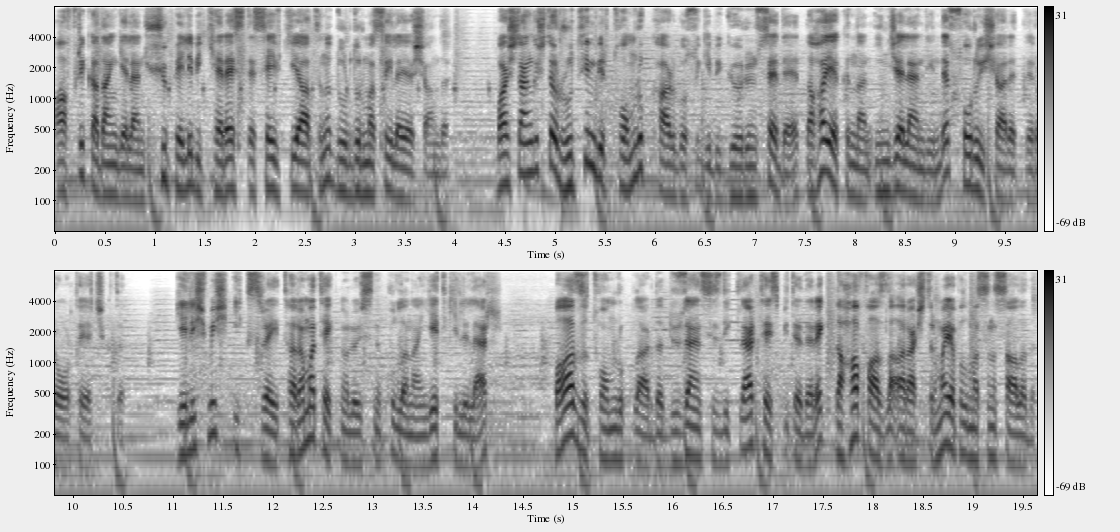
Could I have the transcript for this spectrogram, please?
Afrika'dan gelen şüpheli bir kereste sevkiyatını durdurmasıyla yaşandı. Başlangıçta rutin bir tomruk kargosu gibi görünse de daha yakından incelendiğinde soru işaretleri ortaya çıktı. Gelişmiş X-ray tarama teknolojisini kullanan yetkililer bazı tomruklarda düzensizlikler tespit ederek daha fazla araştırma yapılmasını sağladı.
